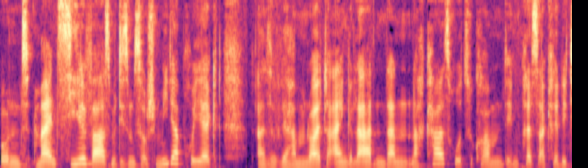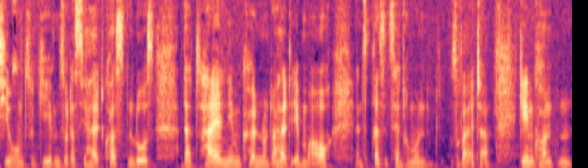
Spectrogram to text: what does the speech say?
Und mein Ziel war es mit diesem Social Media Projekt, also wir haben Leute eingeladen, dann nach Karlsruhe zu kommen, den Presseakkreditierung zu geben, sodass sie halt kostenlos da teilnehmen können und da halt eben auch ins Pressezentrum und so weiter gehen konnten.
